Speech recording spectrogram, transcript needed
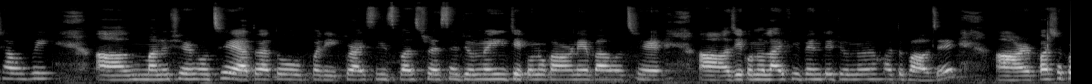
স্বাভাবিক। মানুষের হচ্ছে এত এত মানে ক্রাইসিস বা স্ট্রেসের জন্যই যে কোনো কারণে বা হচ্ছে যে কোনো লাইফ ইভেন্টের জন্য হয়তো পাওয়া যায়। আর পাশাপাশি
